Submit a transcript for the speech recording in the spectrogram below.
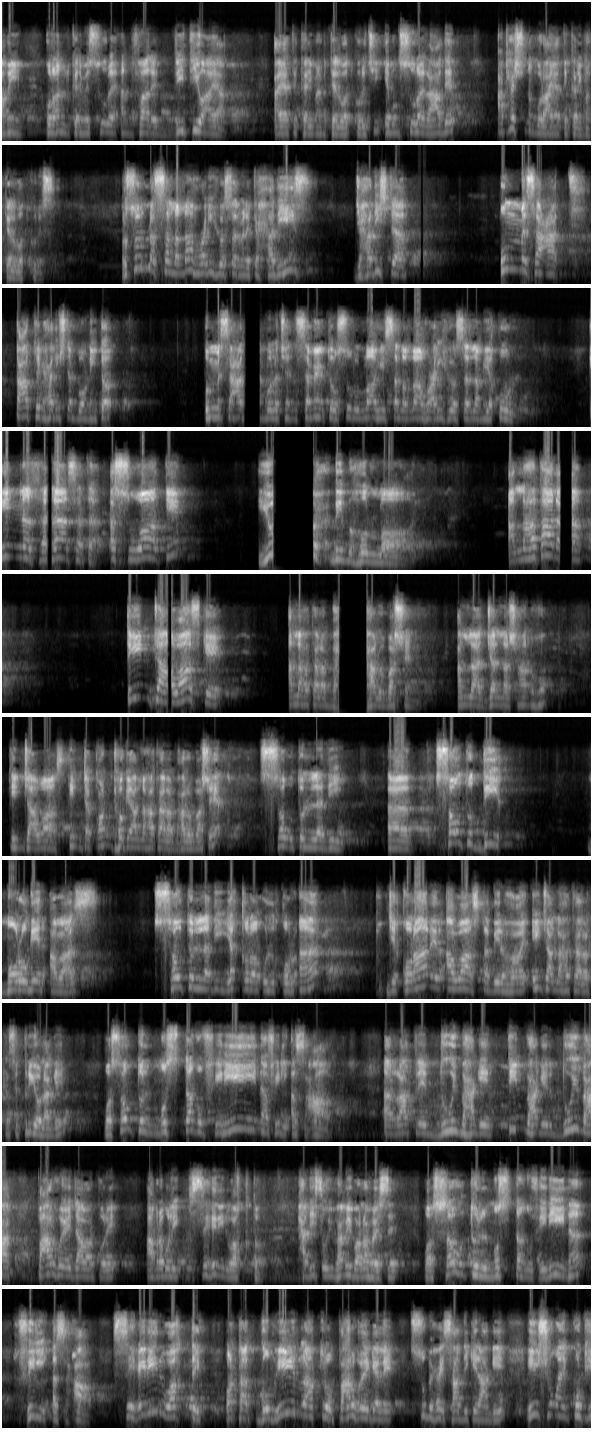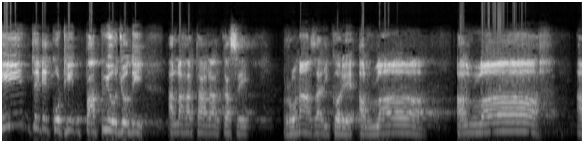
আমি কোরআন করিমের সুরায় আনফালের দ্বিতীয় আয়াত, আয়াতে কারিমা আমি তেলবাদ করেছি এবং সুরায় রাদের আঠাশ নম্বর আয়াতে কারিমা তেলবাদ করেছি। রসুল্লাহ সাল্লাহ আলী একটা হাদিস, যে হাদিসটা উম্মে তার থেকে হাদিসটা বর্ণিত। উম্মে সাআদ বলেছেন, সামি'তু রাসূলুল্লাহ সাল্লাল্লাহু আলাইহি ওয়াসাল্লাম ইয়াকুল আল্লাহ তিনটা আওয়াজকে আল্লাহ ভালোবাসেন। আল্লাহ জাল্লা শানহু তিনটা আওয়াজ, তিনটা কণ্ঠকে আল্লাহ তাআলা ভালোবাসেন। সৌতুল্লাদি সৌতুদ্দিক মোরগের আওয়াজ। সৌতুল্লাদি ইয়াকরাউল কোরআন, যে কোরআনের আওয়াজটা বের হয়, এইটা আল্লাহ তাআলার কাছে প্রিয় লাগে। ও সৌতুল মুস্তাগফিরিনা ফিল আসহার। আর রাত্রে দুই ভাগের, তিন ভাগের দুই ভাগ পার হয়ে যাওয়ার পরে আমরা বলি সেহেরির ওয়াক্ত হাদিস ওইভাবেই বলা হয়েছে ফিল সেহেরির অর্থাৎ গভীর রাত্র পার হয়ে গেলে সুবহে সাদিকের আগে, এই সময় কঠিন থেকে কঠিন পাপিও যদি আল্লাহ তাআলার কাছে রোনা জারি করে, আল্লাহ আল্লাহ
